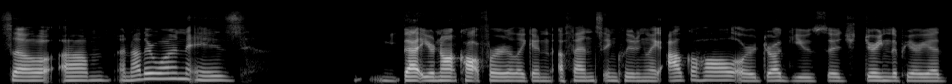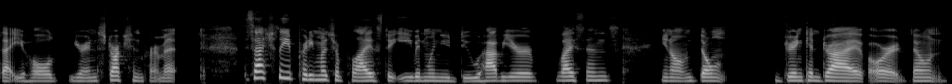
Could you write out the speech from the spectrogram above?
So, um another one is that you're not caught for like an offense including like alcohol or drug usage during the period that you hold your instruction permit. This actually pretty much applies to even when you do have your license. You know, don't drink and drive or don't,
